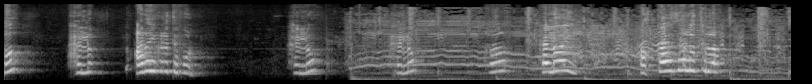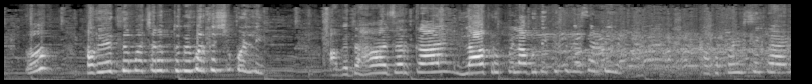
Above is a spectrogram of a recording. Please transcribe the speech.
हा? हॅलो? आणा इकडे ते फोन. हॅलो? हॅलो? हा? हॅलो आई? हा काय झालं तुला? हा? अगं एकदम अचानक तुम्ही मला कशी पडली? अगं दहा हजार काय? लाख रुपये लागू दे की तुझ्यासाठी. अगं पैसे काय?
